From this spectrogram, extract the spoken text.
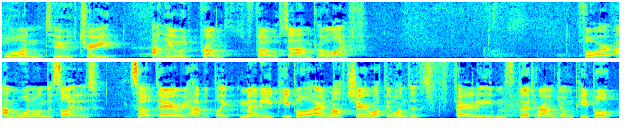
One, two, three, and who would pro vote um, pro-life? Four, and one undecided. So there we have it. Like many people are not sure what they want. It's fairly even split around young people,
